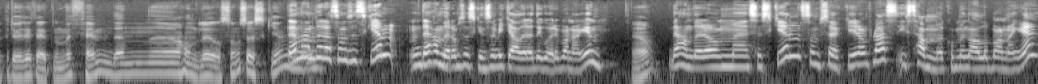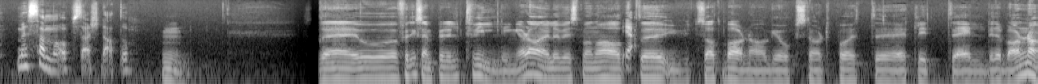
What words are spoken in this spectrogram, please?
prioritet nummer fem den eh, handler også om søsken. Den handler også om søsken. Det handler om søsken som ikke allerede går i barnehagen. Ja. Det handler om søsken som søker om plass i samme kommunale barnehage med samme oppstartsdato. Mm. Det er jo f.eks. tvillinger, da, eller hvis man har hatt eh, utsatt barnehageoppstart på et, eh, et litt eldre barn. da.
